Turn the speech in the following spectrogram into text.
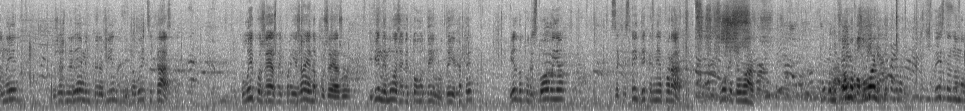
Штани, пожежний ремінь, карабін, рукавиці, каска. Коли пожежник приїжджає на пожежу і він не може від того диму дихати, він використовує захисний дихальний апарат. Слухайте уважно. В цьому балоні в стисненому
